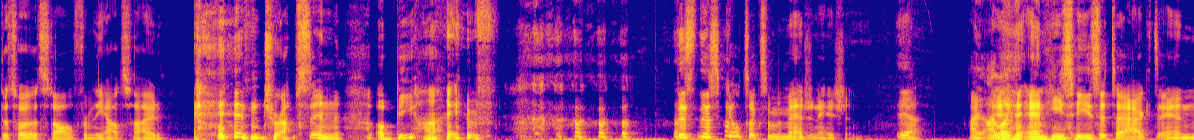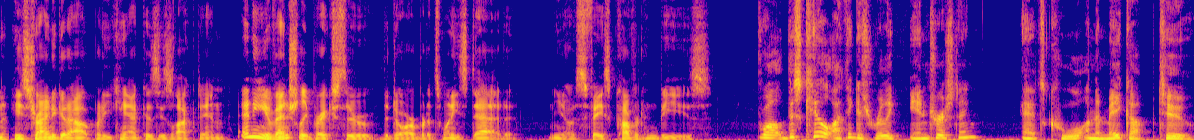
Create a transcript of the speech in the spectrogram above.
the toilet stall from the outside, and drops in a beehive. This this kill took some imagination. Yeah. I, I like. and he's he's attacked and he's trying to get out, but he can't because he's locked in. And he eventually breaks through the door, but it's when he's dead. You know, his face covered in bees. Well, this kill I think is really interesting, and it's cool, and the makeup too.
